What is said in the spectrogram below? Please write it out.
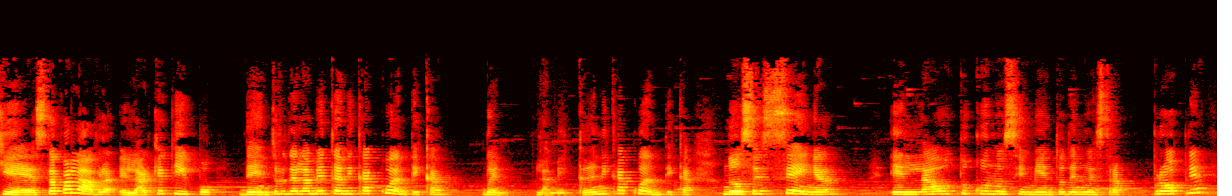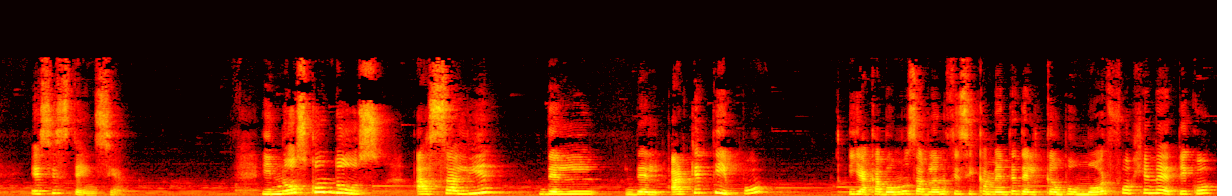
que esta palabra, el arquetipo, dentro de la mecánica cuántica, bueno, la mecánica cuántica nos enseña el autoconocimiento de nuestra propia existencia y nos conduce a salir del, del arquetipo y acabamos hablando físicamente del campo morfogenético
